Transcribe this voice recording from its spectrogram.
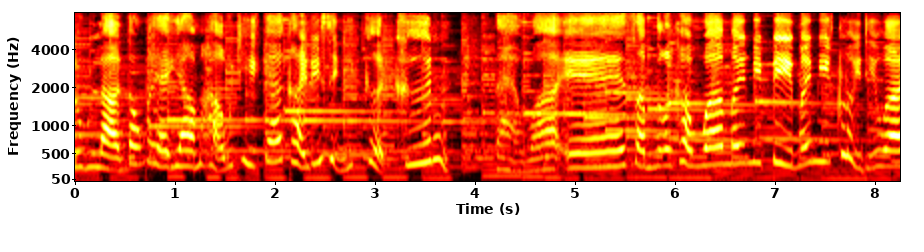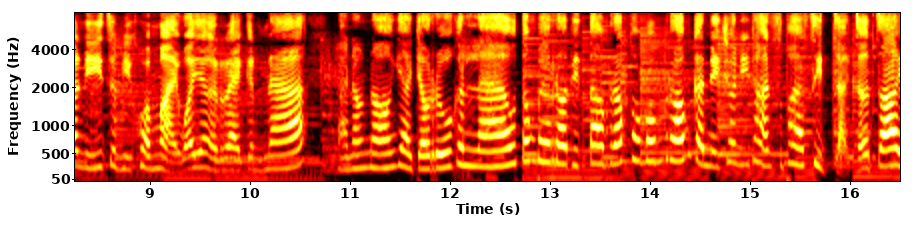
ลุงหลานต้องพยายามหาวิธีแก้ไขในสิ่งที่เกิดขึ้น แต่ว่าเอ๊สำนวนคำว่าไม่มีปีไม่มีขลุ่ยที่ว่านี้จะมีความหมายว่าอย่างไรกันนะ ถ้าน้องๆ อยากจะรู้กันแล้ว ต้องไปรอติดตามรับฟังพร้อมๆ กันในช่วงนิทานสุภาษิตจากเจ้าจ้อย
